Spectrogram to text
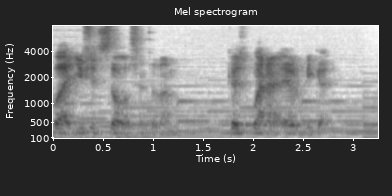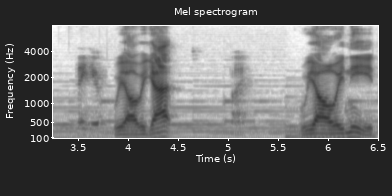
But you should still listen to them because when it, it would be good. Thank you. We all we got. Bye. We all we need.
